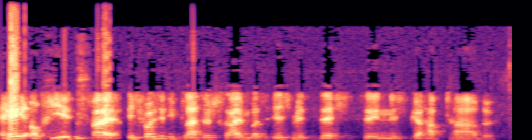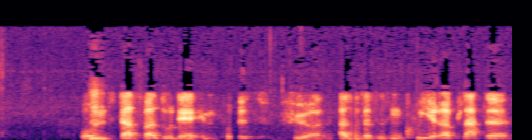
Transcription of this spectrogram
Hey, auf jeden Fall. Ich wollte die Platte schreiben, was ich mit 16 nicht gehabt habe. Und hm. das war so der Impuls für. Also, dass es eine queere Platte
